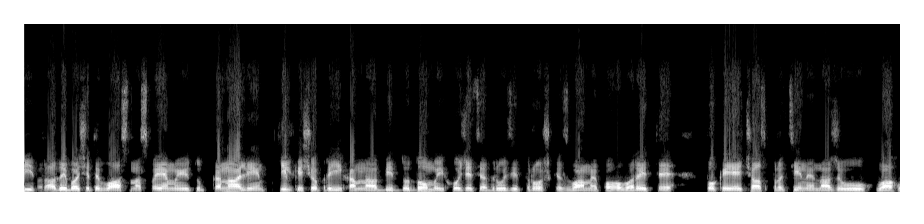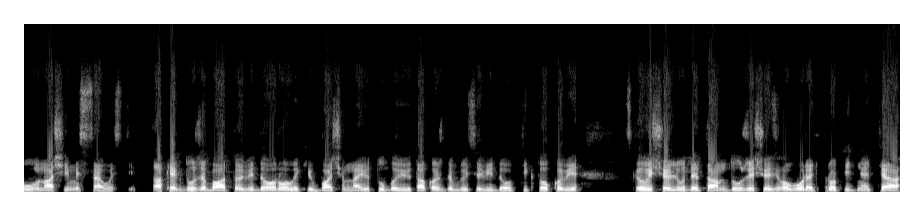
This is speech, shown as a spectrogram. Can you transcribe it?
привіт! Радий бачити вас на своєму YouTube каналі. Тільки що приїхав на обід додому і хочеться, друзі, трошки з вами поговорити, поки є час про ціни на живу вагу в нашій місцевості. Так як дуже багато відеороликів бачив на Ютубові, також дивлюся відео в Тіктокові. Скажу, що люди там дуже щось говорять про підняття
